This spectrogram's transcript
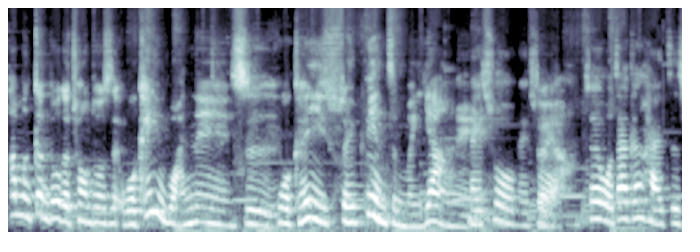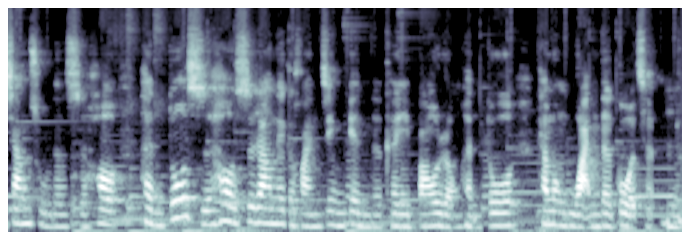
他们更多的创作是我可以玩呢，是我可以随便怎么样哎。没错，没错。对啊，所以我在跟孩子相处的时候，很多时候是让那个环境变得可以包容很多他们玩的过程。嗯，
